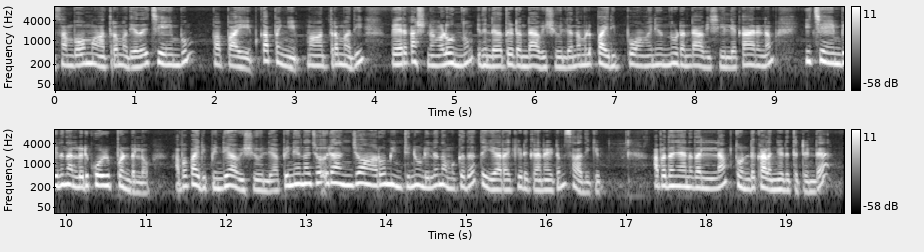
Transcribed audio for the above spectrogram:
സംഭവം മാത്രം മതി. അതായത് ചേമ്പും പപ്പായയും കപ്പങ്ങയും മാത്രം മതി. വേറെ കഷ്ണങ്ങളൊന്നും ഇതിന്റെ അകത്ത് ഇടേണ്ട ആവശ്യമില്ല. നമ്മൾ പരിപ്പോ അങ്ങനെയൊന്നും ഇടേണ്ട ആവശ്യമില്ല. കാരണം ഈ ചേമ്പിന് നല്ലൊരു കൊഴുപ്പുണ്ടല്ലോ. അപ്പോൾ പരിപ്പിന്റെ ആവശ്യമില്ല. പിന്നെ എന്താ വെച്ചാൽ ഒരു അഞ്ചോ ആറോ മിനിറ്റിനുള്ളിൽ നമുക്കിത് തയ്യാറാക്കി എടുക്കാനായിട്ടും സാധിക്കും. അപ്പോൾ അതാ ഞാനതെല്ലാം തൊണ്ട് കളഞ്ഞെടുത്തിട്ടുണ്ട്.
